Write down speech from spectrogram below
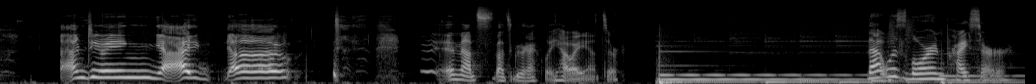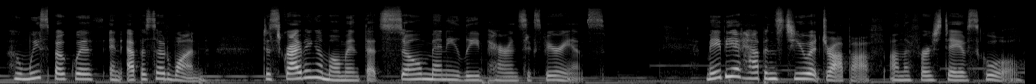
I'm doing. I. Uh, and that's that's exactly how I answer. That was Lauren Pricer, whom we spoke with in episode 1, describing a moment that so many lead parents experience. Maybe it happens to you at drop off on the first day of school,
